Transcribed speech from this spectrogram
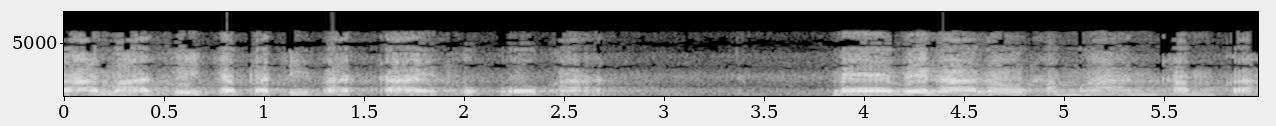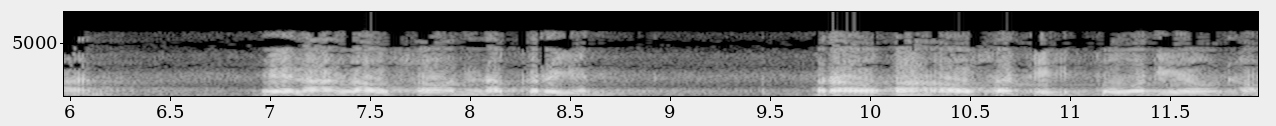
สามารถที่จะปฏิบัติได้ทุกโอกาส แม้เวลาเราทำงานทำการ เวลาเราสอนนักเรียน เราก็เอาสติตัวเดียวเท่า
